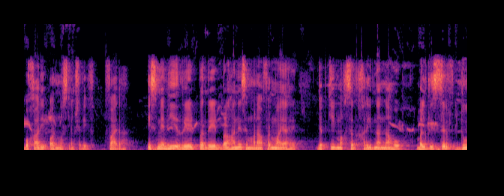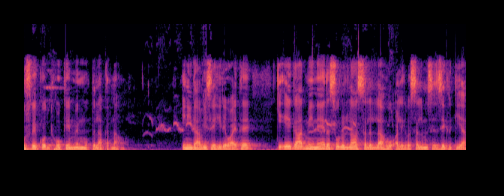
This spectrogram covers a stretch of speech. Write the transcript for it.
بخاری اور مسلم شریف۔ فائدہ۔ اس میں بھی ریٹ پر ریٹ بڑھانے سے منع فرمایا ہے، جبکہ مقصد خریدنا نہ ہو، بلکہ صرف دوسرے کو دھوکے میں مبتلا کرنا ہو۔ انہی دعوی سے ہی روایت ہے کہ ایک آدمی نے رسول اللہ صلی اللہ علیہ وسلم سے ذکر کیا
